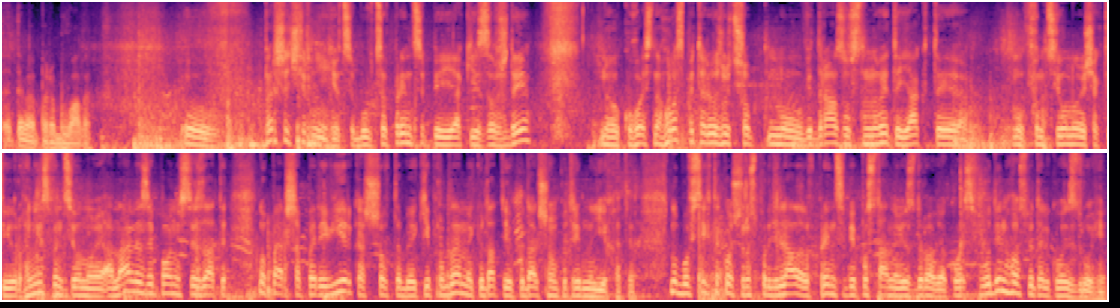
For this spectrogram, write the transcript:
е, де- ви перебували? Перше Чернігів це був це в принципі як і завжди. Ну, когось на госпіталь везуть, щоб ну відразу встановити, як ти ну, функціонуєш, як твій організм функціонує, аналізи повністю здати. Ну, перша перевірка, що в тебе, які проблеми, куди тобі в подальшому потрібно їхати. Ну бо всіх також розподіляли в принципі по станові здоров'я. Когось в один госпіталь, когось в другий,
